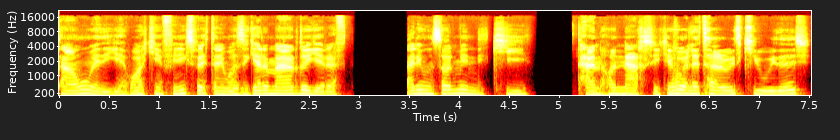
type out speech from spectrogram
تمومه دیگه واکین فینیکس بهترین بازیگر مرد رو گرفت. ولی اون سال می‌دید کی تنها نقشی که بالاتر بود کی بودش؟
